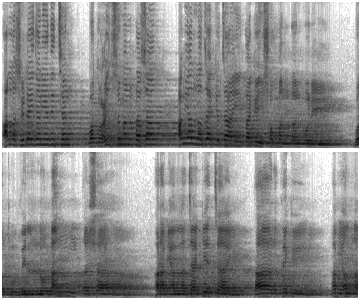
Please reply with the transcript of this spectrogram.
আল্লাহ সেটাই জানিয়ে দিচ্ছেন অত ঐসমান তাসা আমি আল্লাহ যাকে চাই তাকেই সম্মান দান করি। আর আমি আল্লাহ যাকে চাই তার থেকে আমি আল্লাহ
